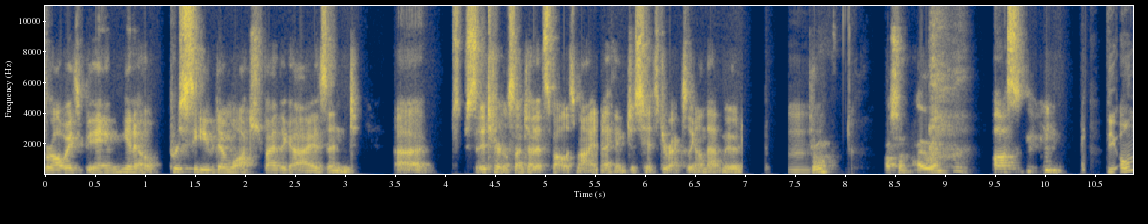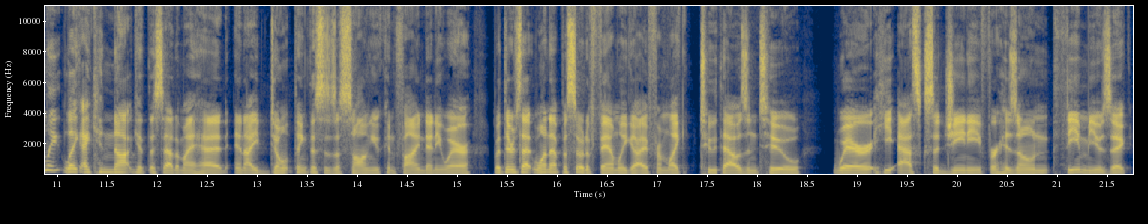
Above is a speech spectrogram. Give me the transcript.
were always being you know perceived and watched by the guys, and uh, Eternal Sunshine of the Spotless Mind I think just hits directly on that mood. Mm. True. Awesome. I win. Awesome. The only like I cannot get this out of my head, and I don't think this is a song you can find anywhere. But there's that one episode of Family Guy from like 2002 where he asks a genie for his own theme music,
